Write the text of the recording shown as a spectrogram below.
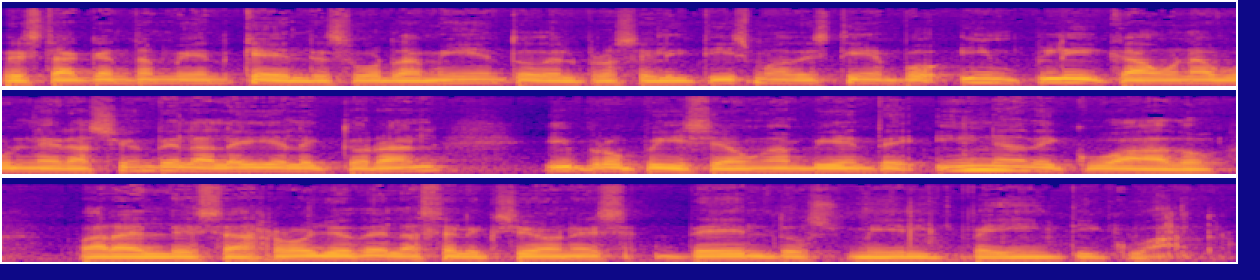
Destacan también que el desbordamiento del proselitismo a destiempo implica una vulneración de la ley electoral y propicia un ambiente inadecuado para el desarrollo de las elecciones del 2024.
